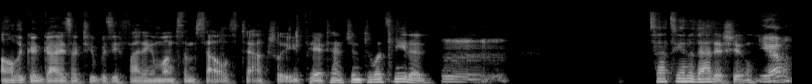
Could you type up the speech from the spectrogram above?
all the good guys are too busy fighting amongst themselves to actually pay attention to what's needed. Hmm. So that's the end of that issue. Yeah.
